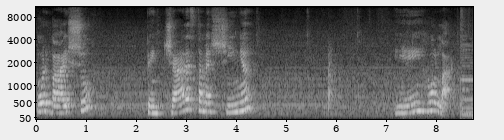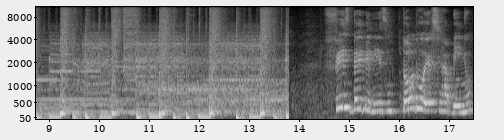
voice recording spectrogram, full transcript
por baixo, pentear esta mechinha e enrolar. Fiz babyliss em todo esse rabinho,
